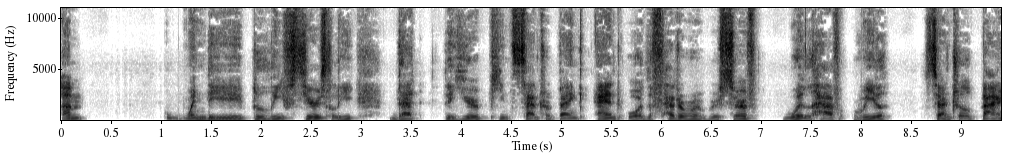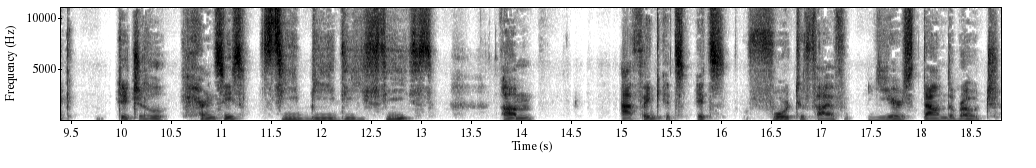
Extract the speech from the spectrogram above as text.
Um, when do you believe seriously that the European Central Bank and or the Federal Reserve will have real central bank digital currencies, CBDCs? Um, I think it's, it's four to five years down the road.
